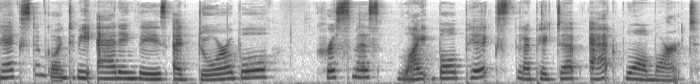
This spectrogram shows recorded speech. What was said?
Next, I'm going to be adding these adorable Christmas light bulb picks that I picked up at Walmart.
